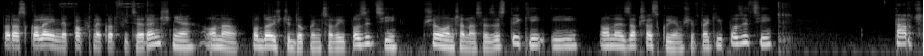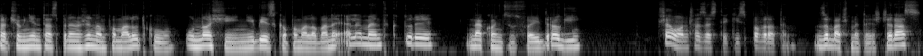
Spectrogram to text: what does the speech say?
Po raz kolejny popchnę kotwicę ręcznie, ona po dojściu do końcowej pozycji przełącza nas ze styki i one zatrzaskują się w takiej pozycji. Tarcza ciągnięta sprężyną pomalutku unosi niebiesko pomalowany element, który na końcu swojej drogi przełącza ze styki z powrotem. Zobaczmy to jeszcze raz.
